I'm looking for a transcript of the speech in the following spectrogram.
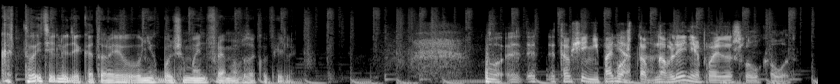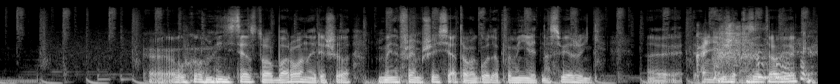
Кто эти люди, которые у них больше мейнфреймов закупили? Ну, это, это вообще непонятно. Может, обновление произошло у кого-то? Э, Министерство обороны решило мейнфрейм 60-го года поменять на свеженький. Э, Конечно. Из этого века.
